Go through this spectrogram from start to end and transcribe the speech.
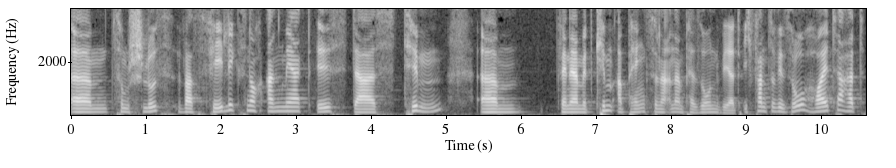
ähm, zum Schluss, was Felix noch anmerkt, ist, dass Tim, ähm, wenn er mit Kim abhängt, zu einer anderen Person wird. Ich fand sowieso, heute hat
